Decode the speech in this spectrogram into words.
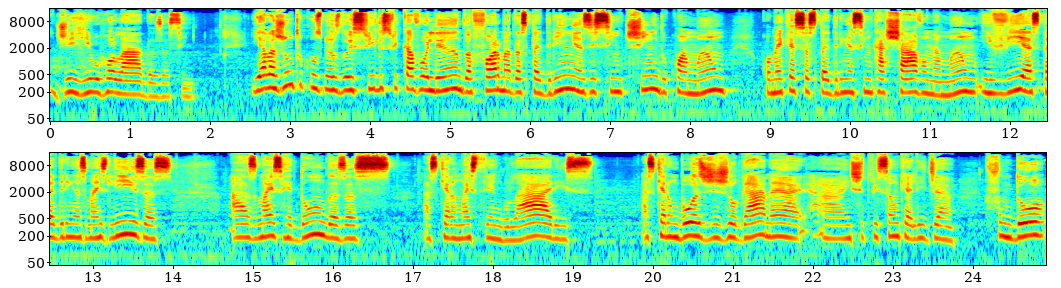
de rio roladas assim. E ela, junto com os meus dois filhos, ficava olhando a forma das pedrinhas e sentindo com a mão como é que essas pedrinhas se encaixavam na mão e via as pedrinhas mais lisas, as mais redondas, as, as que eram mais triangulares as que eram boas de jogar, né? A, a instituição que a Lídia fundou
